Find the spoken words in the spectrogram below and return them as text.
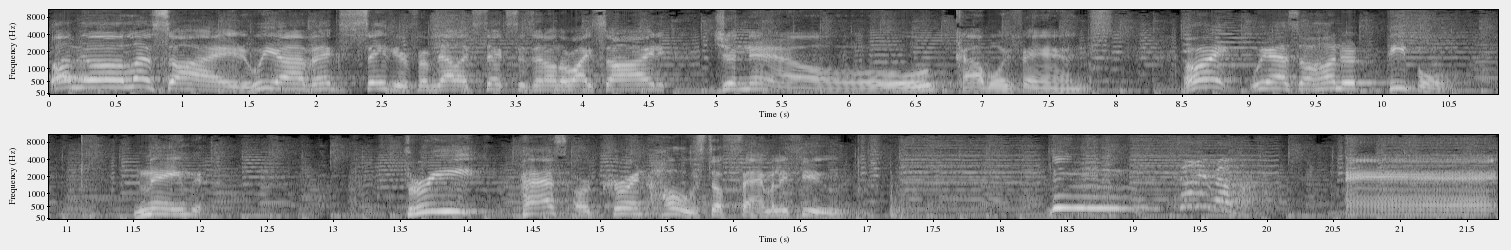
On the left side, we have Xavier from Dallas, Texas, and on the right side, Janelle, Cowboy fans. All right, we asked 100 people. Name three past or current hosts of Family Feud. Ding! Tony Romo. Eh,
